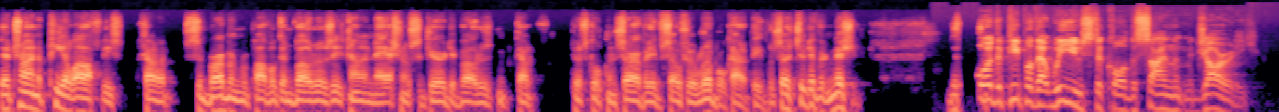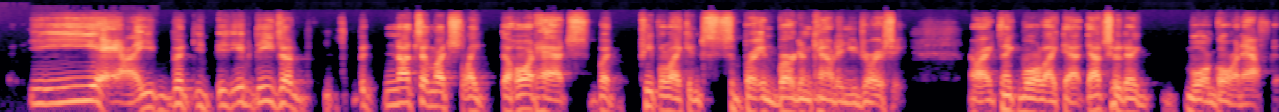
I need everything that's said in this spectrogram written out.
They're trying to peel off these kind of suburban Republican voters, these kind of national security voters, kind of fiscal conservative, social liberal kind of people. So it's two different missions. The, or the people that we used to call the silent majority. Yeah, but these are, but not so much like the hard hats, but people like in in Bergen County, New Jersey. All right, think more like that. That's who they more going after.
